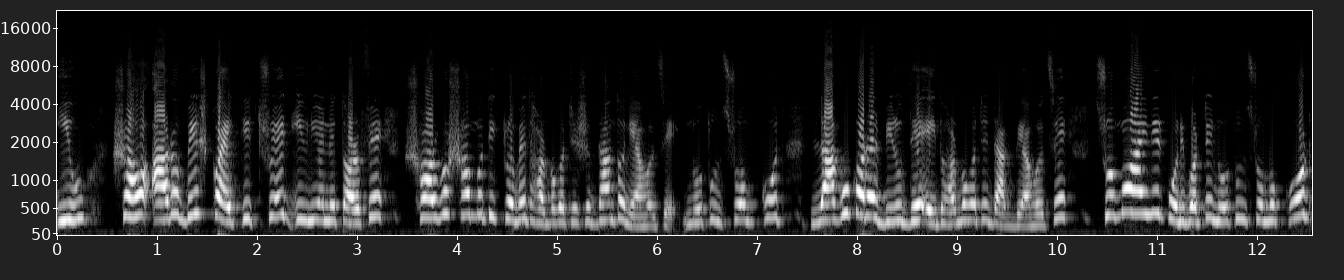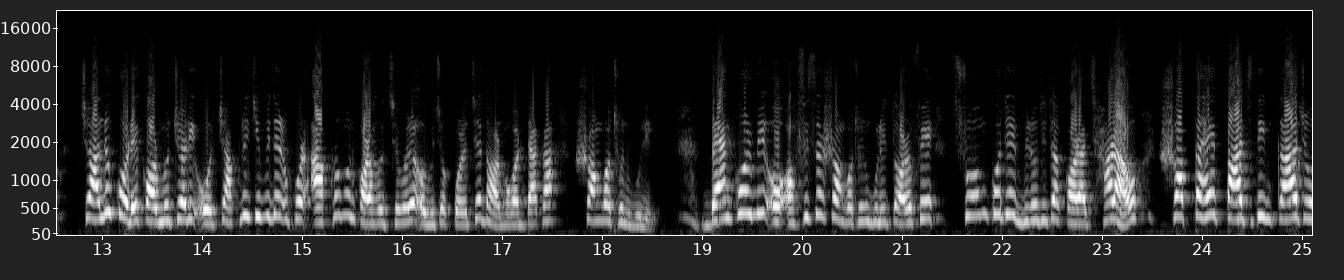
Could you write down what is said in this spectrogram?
ইউ সহ আরও বেশ কয়েকটি ট্রেড ইউনিয়নের তরফে সর্বসম্মতিক্রমে ধর্মঘটের সিদ্ধান্ত নেওয়া হয়েছে। নতুন শ্রম কোড লাগু করার বিরুদ্ধে এই ধর্মঘটের ডাক দেওয়া হয়েছে। শ্রম আইনের পরিবর্তে নতুন শ্রম কোড চালু করে কর্মচারী ও চাকরিজীবীদের উপর আক্রমণ করা হচ্ছে বলে অভিযোগ করেছে ধর্মঘট ডাকা সংগঠনগুলি। ব্যাংককর্মী ও অফিসার সংগঠনগুলির তরফে শ্রম কোডের বিরোধিতা করা ছাড়াও সপ্তাহে পাঁচ দিন কাজ ও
